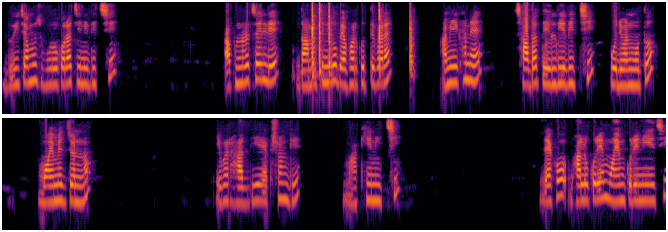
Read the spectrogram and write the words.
দুই চামচ গুঁড়ো করা চিনি দিচ্ছি। আপনারা চাইলে দানা চিনিও ব্যবহার করতে পারেন। আমি এখানে সাদা তেল দিয়ে দিচ্ছি পরিমাণ মতো ময়মের জন্য। এবার হাত দিয়ে একসঙ্গে মাখিয়ে নিচ্ছি। দেখো, ভালো করে ময়ম করে নিয়েছি।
